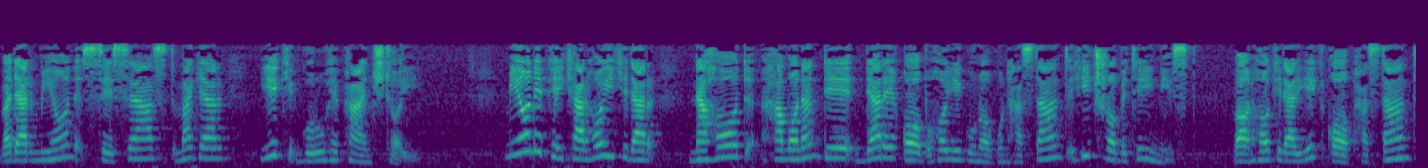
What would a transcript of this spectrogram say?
و در میان سه سه است مگر یک گروه پنج تایی. میان پیکرهایی که در نهاد همانند در قابهای گوناگون هستند هیچ رابطه ای نیست و آنها که در یک قاب هستند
